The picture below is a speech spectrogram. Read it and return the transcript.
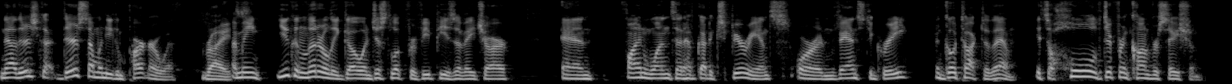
Now there's got there's someone you can partner with. Right. I mean, you can literally go and just look for VPs of HR and find ones that have got experience or an advanced degree and go talk to them. It's a whole different conversation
